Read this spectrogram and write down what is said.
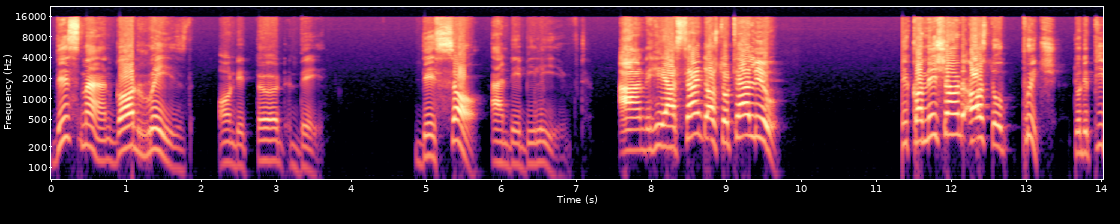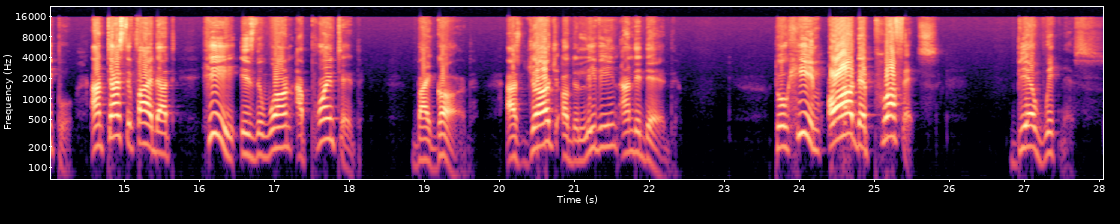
This man God raised on the third day. They saw and they believed. And he has sent us to tell you. He commissioned us to preach to the people and testify that he is the one appointed by God as judge of the living and the dead. To him, all the prophets bear witness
